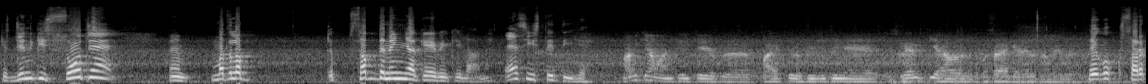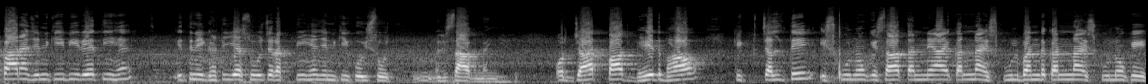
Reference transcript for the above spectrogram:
कि जिनकी सोचें मतलब कि शब्द नहीं है कहवे की लाने ऐसी स्थिति है। अभी क्या मानती हैं कि पार्टी बीजेपी ने षडयंत्र किया है और फंसाया गया है देखो सरकारें जिनकी भी रहती हैं इतनी घटिया सोच रखती हैं जिनकी कोई सोच हिसाब नहीं है। और जात पात भेदभाव के चलते स्कूलों के साथ अन्याय करना, स्कूल बंद करना, स्कूलों के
